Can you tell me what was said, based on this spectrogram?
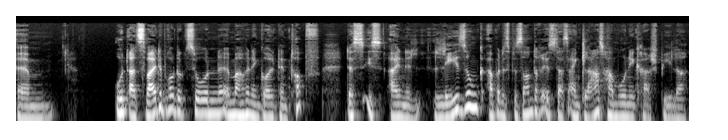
Ähm, und als zweite Produktion äh, machen wir den Goldenen Topf. Das ist eine Lesung, aber das Besondere ist, dass ein Glasharmonikaspieler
